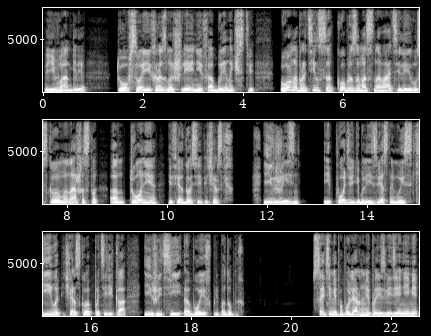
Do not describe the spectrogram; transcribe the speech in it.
Евангелия, то в своих размышлениях об иночестве он обратился к образам основателей русского монашества Антония и Феодосия Печерских. Их жизнь и подвиги были известны ему из Киева Печерского потеряка и житий обоих преподобных. С этими популярными произведениями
